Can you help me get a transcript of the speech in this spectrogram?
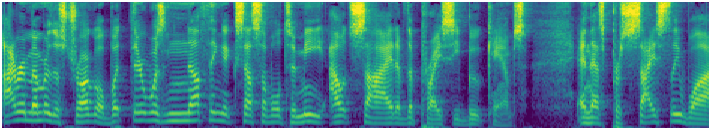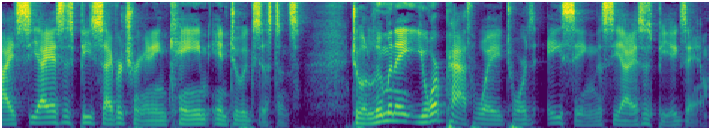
I remember the struggle, but there was nothing accessible to me outside of the pricey boot camps. And that's precisely why CISSP cyber training came into existence to illuminate your pathway towards acing the CISSP exam.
